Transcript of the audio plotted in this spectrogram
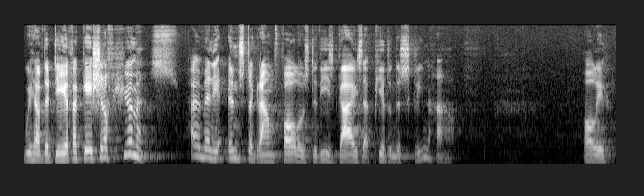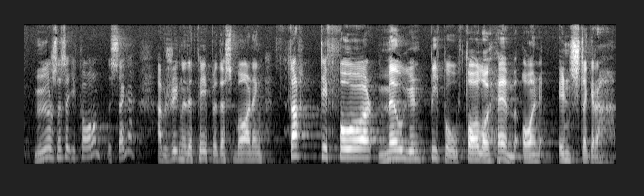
We have the deification of humans. How many Instagram followers do these guys that appeared on the screen have? Ollie Murs, is it you call him, the singer? I was reading in the paper this morning 34 million people follow him on Instagram.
